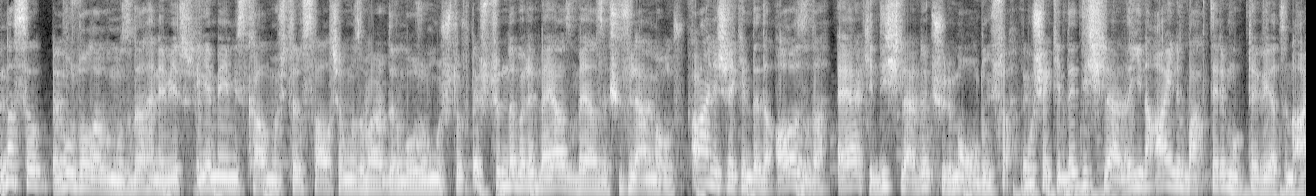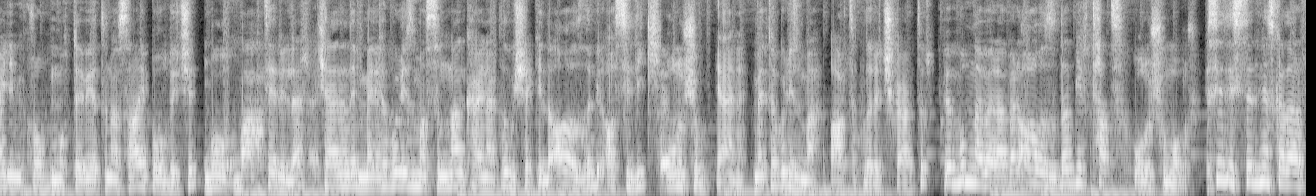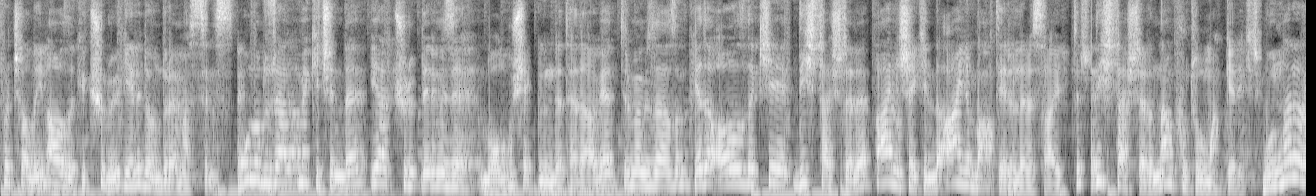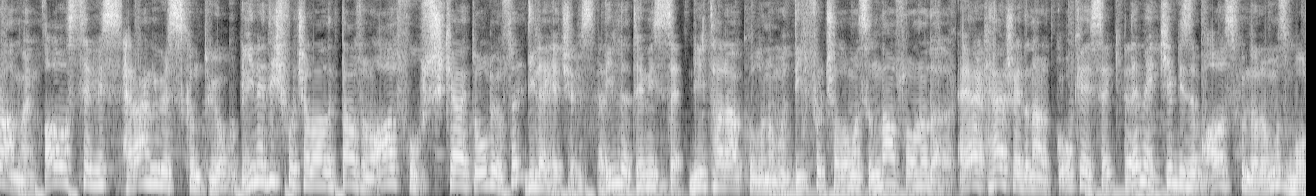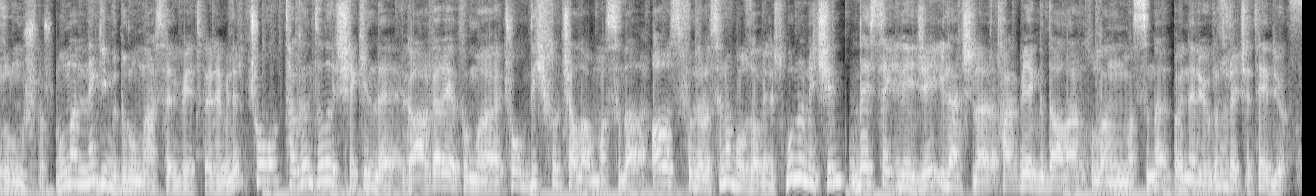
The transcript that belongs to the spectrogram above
Nasıl buzdolabımızda hani bir yemeğimiz kalmıştır, salçamız vardır, bozulmuştur. Üstünde böyle beyaz beyaz bir küflenme olur. Aynı şekilde de ağızda eğer ki dişlerde çürüme olduysa bu şekilde dişlerde yine aynı bakteri muhteviyatına, aynı mikrop muhteviyatına sahip olduğu için bu bakteriler kendi metabolizmasından kaynaklı bir şekilde ağızda bir asidik oluşum yani metabolizma artıkları çıkartır ve bununla beraber ağızda bir tat oluşumu olur. Siz istediğiniz kadar fırçalayın ağızdaki çürüğü geri döndüremezsiniz. Bunu düzeltmek için de ya çürüklerimizi dolgu şeklinde tedavi ettirmemiz lazım ya da ağızdaki diş taşları aynı şekilde aynı bakterilere sahiptir. Diş taşlarından kurtulmak gerekir. Bunlara rağmen ağız temiz, herhangi bir sıkıntı yok. Yine diş fırçalandıktan sonra ağız kokusu şikayeti oluyorsa dile geçeriz. Dil de temizse, dil tarağı kullanımı, dil fırçalamasından sonra da eğer her şeyden artık okeysek demek ki bizim ağız floramız bozulmuştur. Buna ne gibi durumlar sebebiyet verebilir? Çok takıntılı şekilde gargara yapımı, çok diş fırçalanması da ağız florasını bozabilir. Bunun için destekleyici ilaçlar, takviye gıdalar kullanılmasını öneriyoruz, reçete ediyoruz.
